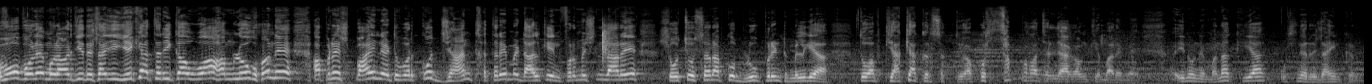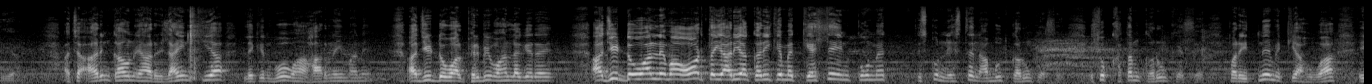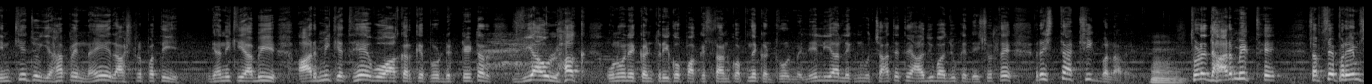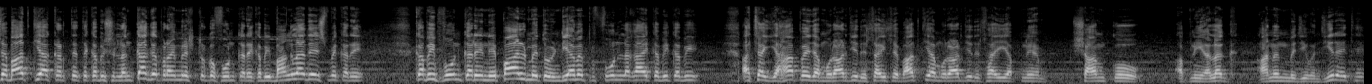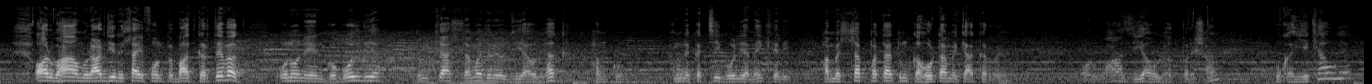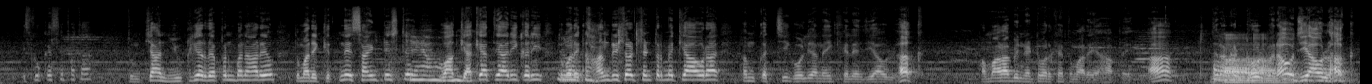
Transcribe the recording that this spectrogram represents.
वो बोले, मुरारजी देसाई ये क्या तरीका हुआ? हम लोगों ने अपने स्पाई नेटवर्क को जान खतरे में डाल के इंफॉर्मेशन ला रहे हैं। सोचो सर, आपको ब्लूप्रिंट मिल गया तो आप क्या क्या कर सकते हो? आपको सब पता चल जाएगा उनके बारे में। इन्होंने मना किया, उसने रिजाइन कर दिया। अच्छा आरिन खान ने यहाँ रिजाइन किया, लेकिन वो वहाँ हार नहीं माने। अजीत डोवाल फिर भी वहाँ लगे रहे। अजीत डोवाल ने वहाँ और तैयारियाँ करी कि मैं कैसे इनको, मैं इसको नेस्ते नाबूद करूँ कैसे? इसको ख़त्म करूँ कैसे? पर इतने में क्या हुआ? इनके जो यहाँ पे नए राष्ट्रपति यानी कि अभी आर्मी के थे वो आकर के प्रो डिक्टेटर जियाउल हक उन्होंने कंट्री को पाकिस्तान को अपने कंट्रोल में ले लिया लेकिन वो चाहते थे आजू बाजू के देशों से रिश्ता ठीक बना रहे। थोड़े धार्मिक थे सबसे प्रेम से बात किया करते थे कभी श्रीलंका के प्राइम मिनिस्टर को फ़ोन करें कभी बांग्लादेश में करें कभी फ़ोन करें नेपाल में तो इंडिया में फ़ोन लगाए कभी कभी अच्छा यहाँ पे जब मुरारजी देसाई से बात किया मुरारजी देसाई अपने शाम को अपनी अलग आनंद में जीवन जी रहे थे और वहाँ मुरारजी देसाई फ़ोन पर बात करते वक्त उन्होंने इनको बोल दिया। तुम क्या समझ रहे हो जियाउल हक? हमको। हमने कच्ची गोलियाँ नहीं खेली। हमें सब पता है तुम कहोटा में क्या कर रहे हो। और वहाँ जियाउल हक परेशान? वो कहा ये क्या हो गया? इसको कैसे पता? तुम क्या न्यूक्लियर वेपन बना रहे हो? तुम्हारे कितने साइंटिस्ट हैं? वहाँ क्या क्या तैयारी करी? तुम्हारे खान रिसर्च सेंटर में क्या हो रहा है? हम कच्ची गोलियाँ नहीं खेलें जियाउल हक। हमारा भी नेटवर्क है तुम्हारे यहाँ पे। हाँ? जरा कंट्रोल में रहो जियाउल हक।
